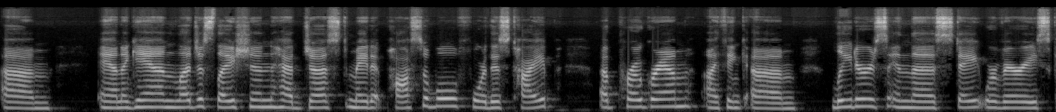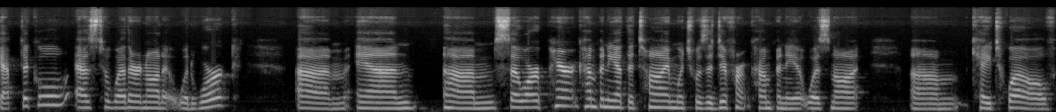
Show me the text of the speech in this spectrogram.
Um, and again, legislation had just made it possible for this type of program. I think um, leaders in the state were very skeptical as to whether or not it would work. Um, and um, so our parent company at the time, which was a different company, it was not um, K 12,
